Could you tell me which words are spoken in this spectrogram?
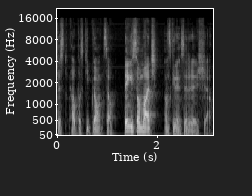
just help us keep going. So thank you so much. Let's get into today's show.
